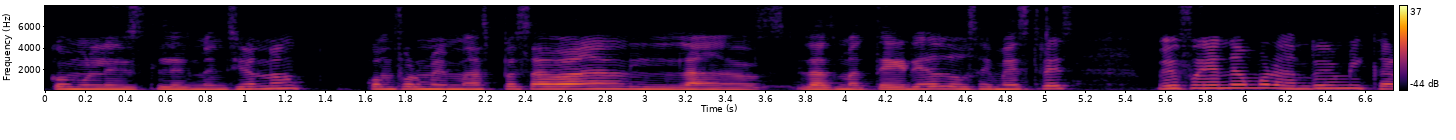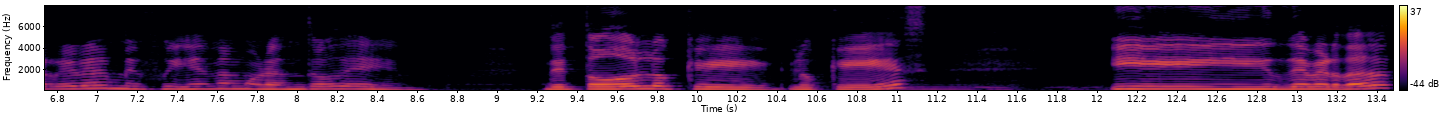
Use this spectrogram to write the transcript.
como les, les menciono, conforme más pasaban las, las materias, los semestres, me fui enamorando de mi carrera, me fui enamorando de, de todo lo que, lo que es. Y de verdad,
